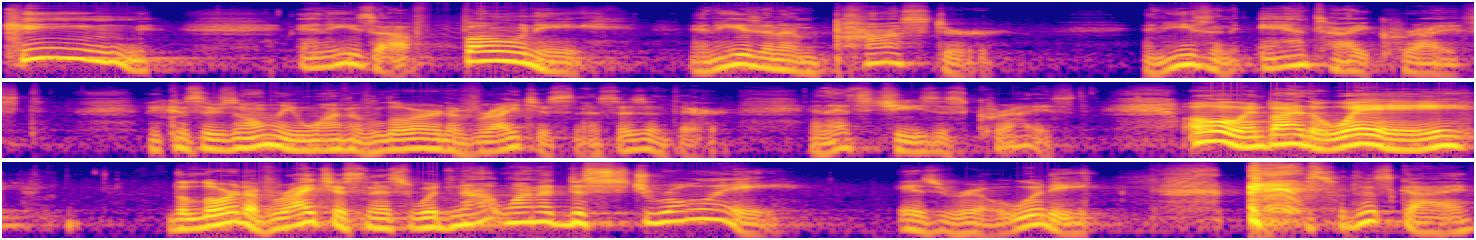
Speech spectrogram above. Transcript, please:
king. And he's a phony. And he's an impostor. And he's an antichrist. Because there's only one of Lord of righteousness, isn't there? And that's Jesus Christ. Oh, and by the way, the Lord of righteousness would not want to destroy Israel, would he? so this guy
